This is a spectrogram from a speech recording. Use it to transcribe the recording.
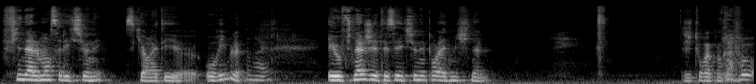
finalement sélectionnée, ce qui aurait été euh, horrible. Ouais. Et au final, j'ai été sélectionnée pour la demi-finale. J'ai tout raconté. Bravo.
